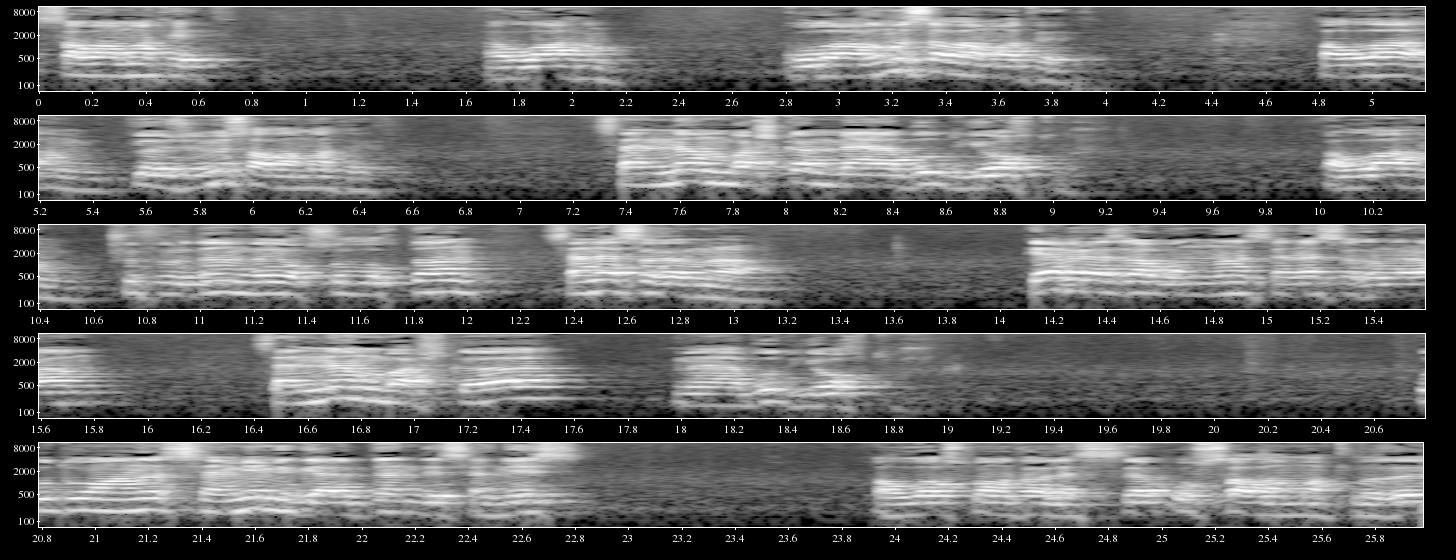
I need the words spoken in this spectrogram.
salamat et. Allahım, qulağımı salamat et. Allahım, gözümü salamat et. Səndən başqa məbud yoxdur. Allahım, küfürdən və yoxsulluqdan sənə sığınıram. Qəbr əzabından sənə sığınıram. Səndən başqa məbud yoxdur bu duanı səmimi qəlbdən desəniz, Allah subhanətə alə sizə o salamatlığı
